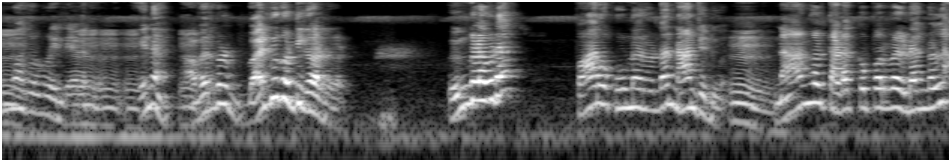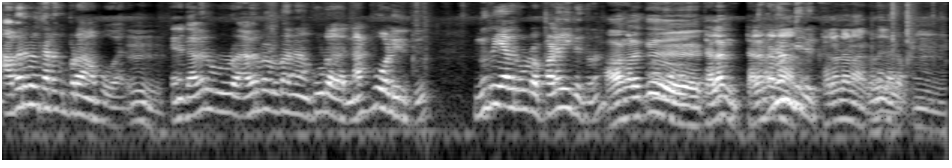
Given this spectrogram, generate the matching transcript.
சும்மா சொல்றேன் இல்லையா. என்ன அவர்கள் வலுகட்டிக்காரர்கள் எங்களை விட பார்வை கூடினவர்கள் தான் நான் சொல்லுவேன். நாங்கள் தடக்கப்படுற இடங்கள் அவர்கள் தடக்கப்படாம போவார். எனக்கு அவர்கள் அவர்களுடன் நான் கூட நட்பு வழி இருக்கு. நிறைய அவர்களோட பழகி இருக்கிறேன் அவங்களுக்கு டேலண்ட் டேலண்டான இருக்கு. டேலண்டான ம்.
